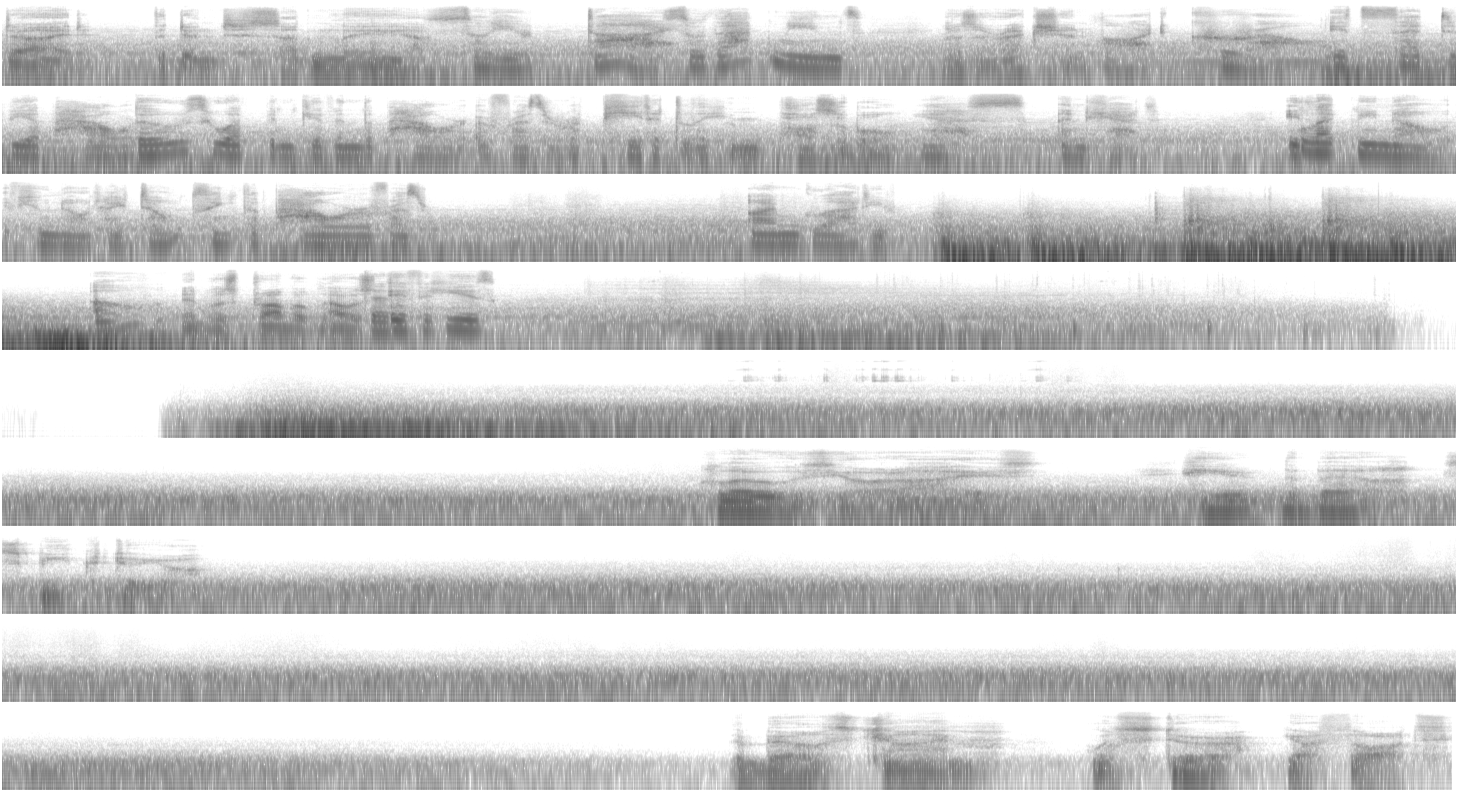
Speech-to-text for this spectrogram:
Died. The didn't suddenly uh, so you die. So that means resurrection. Lord Kuro. It's said to be a power. Those who have been given the power of resurrection repeatedly. Impossible. Yes, and yet. It, let me know if you know. I don't think the power of res. I'm glad you. Oh, It was probably I was if he is. Close your eyes. Hear the bell speak to you. The bell's chime will stir your thoughts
